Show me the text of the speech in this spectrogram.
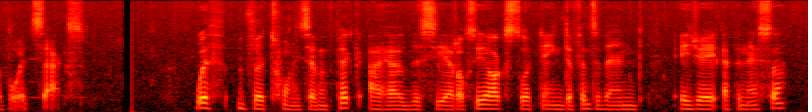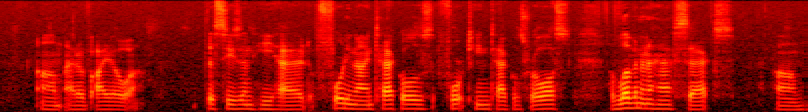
avoid sacks. With the 27th pick, I have the Seattle Seahawks selecting defensive end AJ Epenesa um, out of Iowa. This season, he had 49 tackles, 14 tackles for loss, 11 and a half sacks, um,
